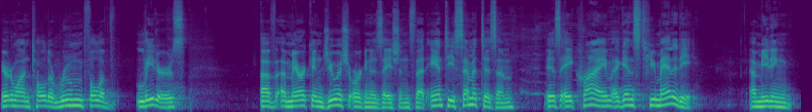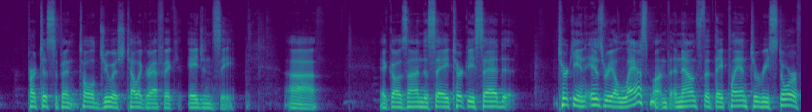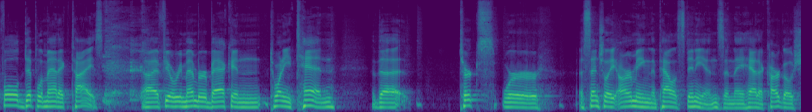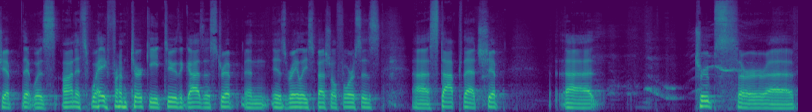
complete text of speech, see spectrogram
Erdogan told a room full of leaders of American Jewish organizations that anti Semitism is a crime against humanity. A meeting participant told Jewish Telegraphic Agency. Uh, it goes on to say Turkey said Turkey and Israel last month announced that they plan to restore full diplomatic ties. Uh, if you'll remember back in 2010, the Turks were essentially arming the Palestinians, and they had a cargo ship that was on its way from Turkey to the Gaza Strip, and Israeli special forces uh, stopped that ship. Uh, troops or uh,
